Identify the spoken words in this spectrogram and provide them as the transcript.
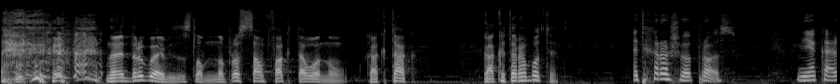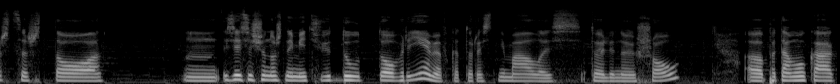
Но это другое, безусловно. Но просто сам факт того, ну, как так? Как это работает? Это хороший вопрос. Мне кажется, что здесь еще нужно иметь в виду то время, в которое снималось то или иное шоу, э, потому как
